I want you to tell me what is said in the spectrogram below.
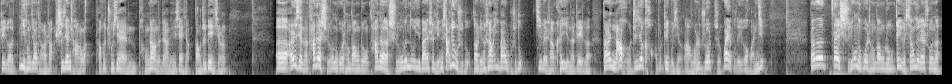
这个密封胶条上，时间长了，它会出现膨胀的这样的一个现象，导致变形。呃，而且呢，它在使用的过程当中，它的使用温度一般是零下六十度到零上一百五十度，基本上可以呢。这个当然你拿火直接烤不，这不行啊。我是说指外部的一个环境。咱们在使用的过程当中，这个相对来说呢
